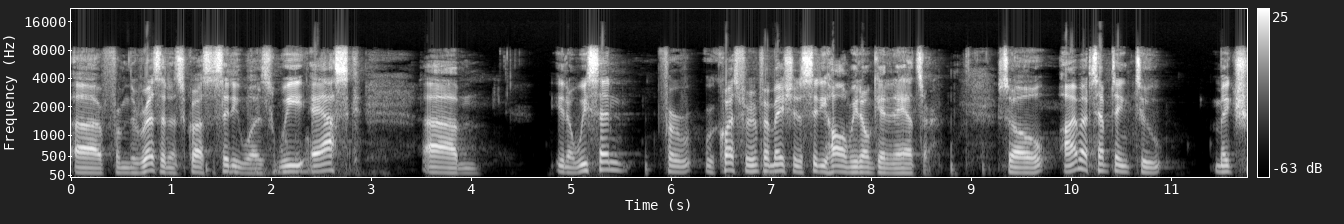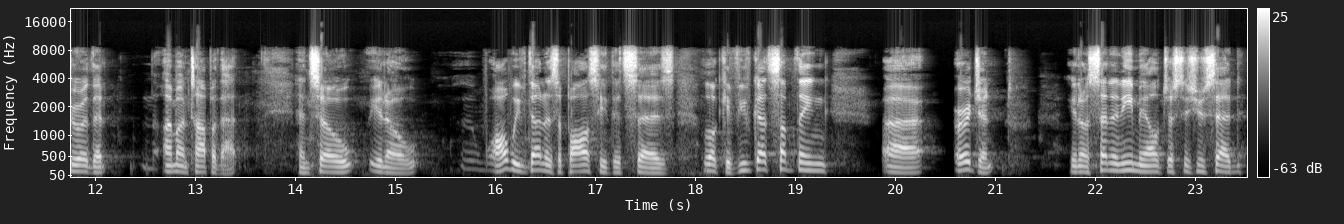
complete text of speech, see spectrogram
uh, from the residents across the city was we ask, um, you know, we send for requests for information to City Hall and we don't get an answer. So I'm attempting to make sure that I'm on top of that. And so, you know, all we've done is a policy that says, look, if you've got something uh, urgent, you know, send an email, just as you said,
